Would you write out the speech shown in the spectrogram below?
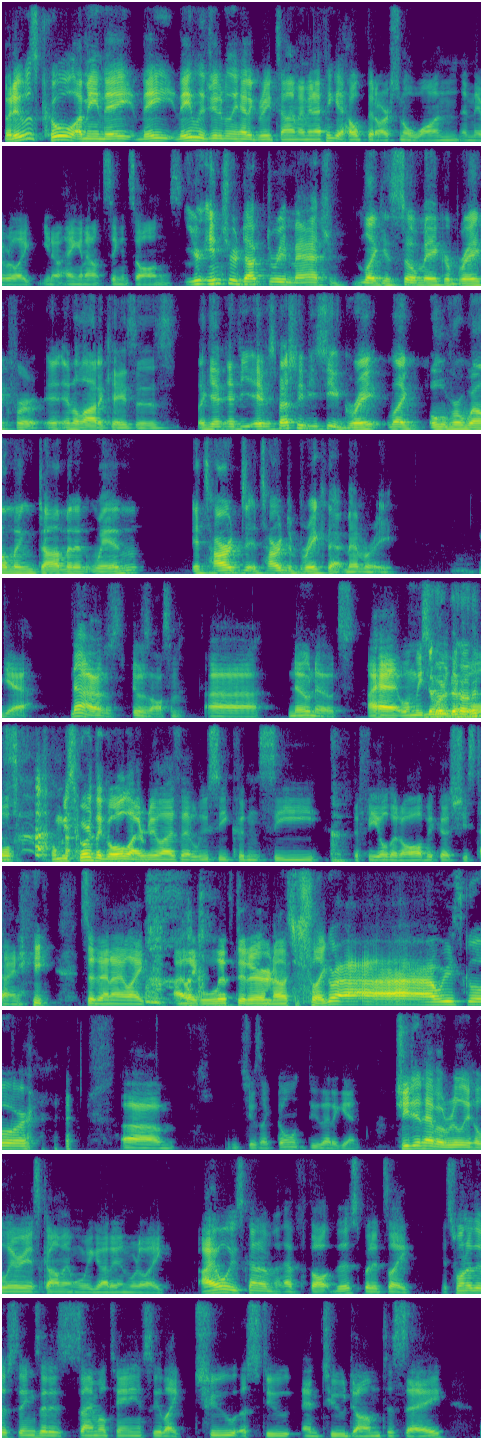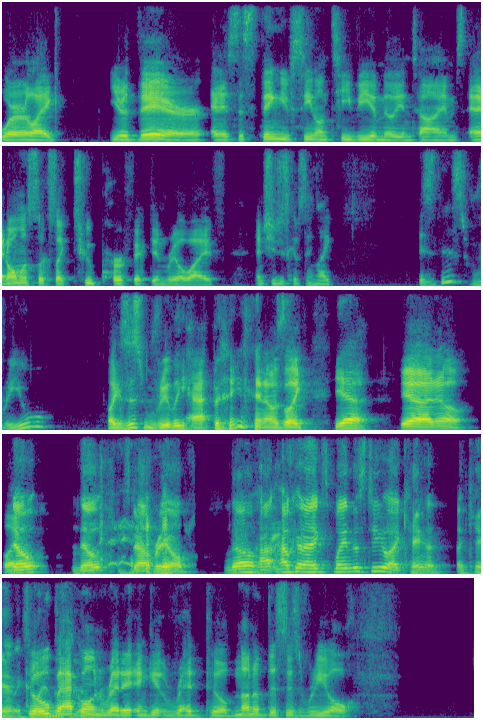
but it was cool. I mean, they they they legitimately had a great time. I mean, I think it helped that Arsenal won and they were like, you know, hanging out singing songs. your introductory match like is so make or break for in, in a lot of cases. Like if, if you if, especially if you see a great like overwhelming dominant win, it's hard to it's hard to break that memory. Yeah. No, it was it was awesome. Uh no notes. I had when we No scored the goal when we scored the goal, I realized that Lucy couldn't see the field at all because she's tiny. So then I like I like lifted her and I was just like, "Rah, we score. um, and she was like, "Don't do that again." She did have a really hilarious comment when we got in. Where like I always kind of have thought this, but it's like it's one of those things that is simultaneously like too astute and too dumb to say. Where like you're there and it's this thing you've seen on TV a million times and it almost looks like too perfect in real life. And she just kept saying, like, is this real? Like, is this really happening? And I was like, yeah, yeah, I know. Like, no, no, it's not real. No, how, how can. I explain this to you? I can't. I can't explain go back on Reddit and get red pilled. None of this is real.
